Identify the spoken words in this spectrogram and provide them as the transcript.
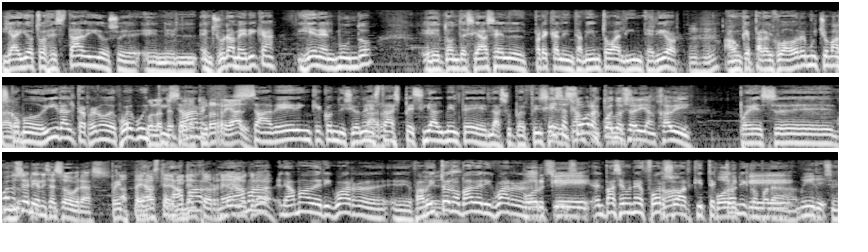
y hay otros estadios eh, en, el, en Sudamérica y en el mundo. Eh, donde se hace el precalentamiento al interior. Aunque para el jugador es mucho más Claro. cómodo ir al terreno de juego y Con pisar, real. saber en qué condiciones Claro. está especialmente la superficie ¿Esas del campo obras cuándo serían, Javi? Pues. Eh, ¿Cuándo serían esas obras? pues, Apenas le- el a- torneo, Le yo vamos, a- creo. Pues, le vamos a averiguar, eh, Fabito nos va a averiguar. Porque- sí, sí, él va a hacer un esfuerzo No, arquitectónico porque, para. mire, sí.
